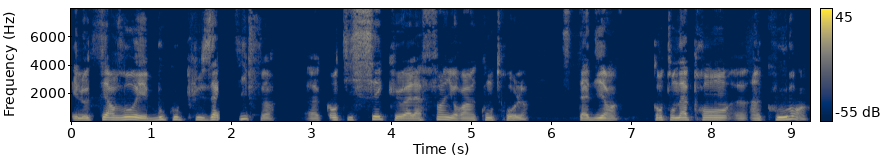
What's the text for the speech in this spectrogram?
Et le cerveau est beaucoup plus actif quand il sait qu'à la fin il y aura un contrôle. C'est-à-dire quand on apprend euh, un cours,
